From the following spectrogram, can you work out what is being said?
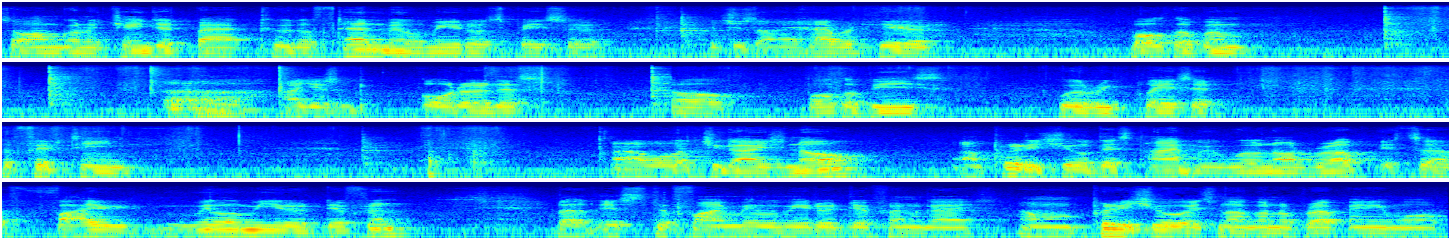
So I'm going to change it back to the 10 millimeter spacer, which is I have it here. Both of them. Uh, I just ordered this, so both of these will replace it. The 15. I will let you guys know I'm pretty sure this time it will not rub. It's a 5 millimeter different, but it's the 5 millimeter different guys. I'm pretty sure it's not gonna rub anymore.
